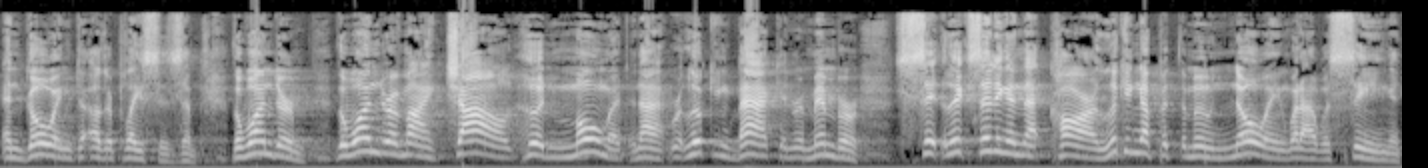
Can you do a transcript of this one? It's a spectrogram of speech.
and going to other places. The wonder, the wonder of my childhood moment, and I looking back and remember sit, sitting in that car, looking up at the moon, knowing what I was seeing, and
